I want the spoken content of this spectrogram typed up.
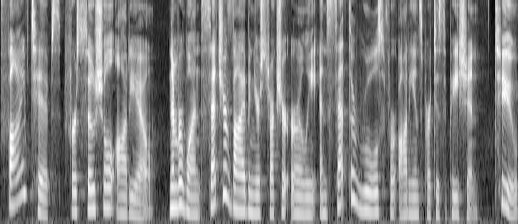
Five tips for social audio. Number one, set your vibe and your structure early and set the rules for audience participation. Two,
